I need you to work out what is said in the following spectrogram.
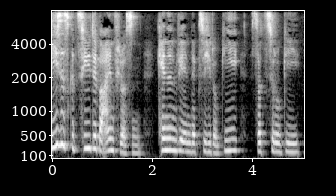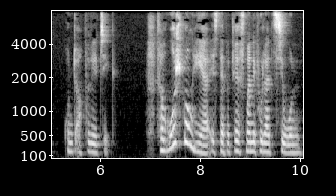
Dieses gezielte Beeinflussen kennen wir in der Psychologie, Soziologie und auch Politik. Vom Ursprung her ist der Begriff Manipulation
